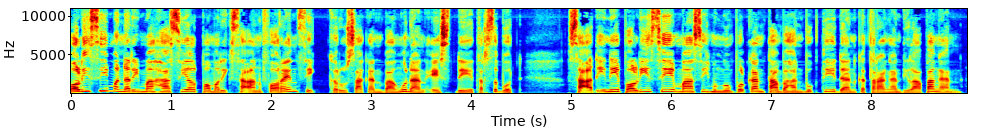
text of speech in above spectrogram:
Polisi menerima hasil pemeriksaan forensik kerusakan bangunan SD tersebut. Saat ini polisi masih mengumpulkan tambahan bukti dan keterangan di lapangan.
